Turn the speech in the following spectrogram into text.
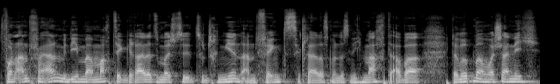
von Anfang an mit jemandem macht, der gerade zum Beispiel zu trainieren anfängt, ist ja klar, dass man das nicht macht, aber da wird man wahrscheinlich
